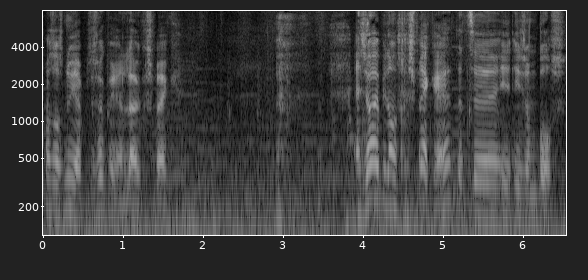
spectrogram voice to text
Maar zoals nu heb ik dus ook weer een leuk gesprek. en zo heb je dan het gesprek hè, dat, eh, in, in zo'n bos.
